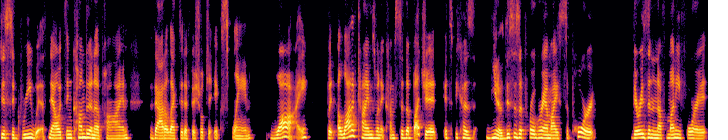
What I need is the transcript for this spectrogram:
disagree with. Now, it's incumbent upon that elected official to explain why. But a lot of times when it comes to the budget, it's because, you know, this is a program I support. There isn't enough money for it.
